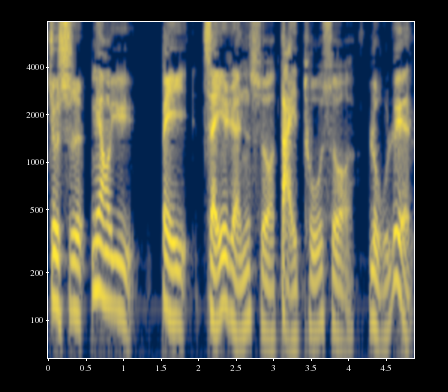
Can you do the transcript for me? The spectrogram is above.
就是妙玉被贼人所歹徒所掳掠了。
